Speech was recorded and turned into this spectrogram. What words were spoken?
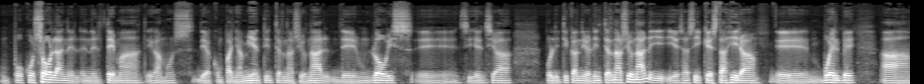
un poco sola en el, en el tema, digamos, de acompañamiento internacional de un lobbies, eh, ciencia política a nivel internacional y, es así que esta gira eh, vuelve a,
